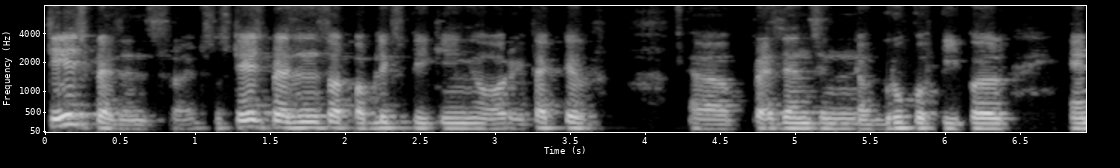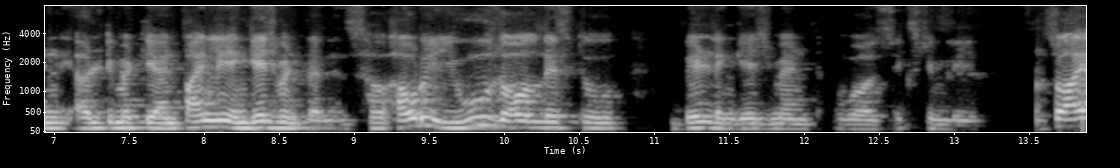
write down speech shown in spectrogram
Stage presence, right? So stage presence or public speaking or effective uh, presence in a group of people, and ultimately and finally engagement presence. So how do you use all this to build engagement was extremely. So I,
